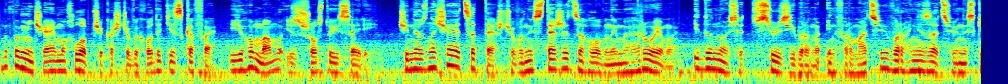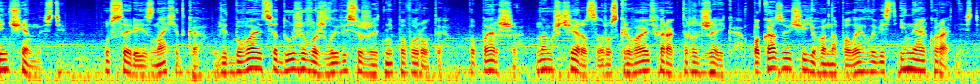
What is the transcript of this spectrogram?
ми помічаємо хлопчика, що виходить із кафе, і його маму із шостої серії. Чи не означає це те, що вони стежать за головними героями і доносять всю зібрану інформацію в організацію нескінченності? У серії Знахідка відбуваються дуже важливі сюжетні повороти. По-перше, нам ще раз розкривають характер Джейка, показуючи його наполегливість і неакуратність.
